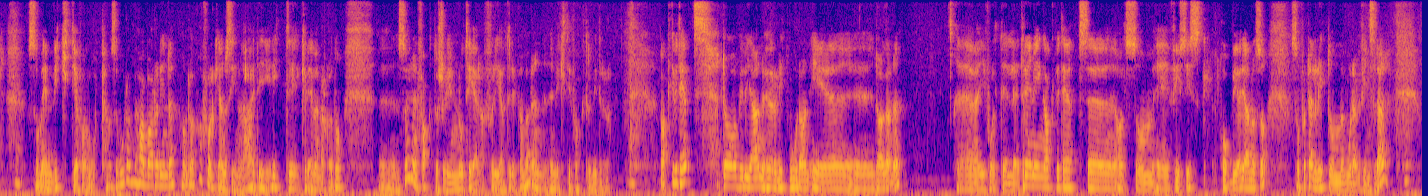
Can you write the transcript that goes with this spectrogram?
som er viktig å fange opp. Altså, Hvordan har barna dine det? Og da kan folk gjerne si nei, det er litt eh, krevende akkurat nå. Eh, Så er det en faktor som vi noterer, fordi det kan være en, en viktig faktor videre. Aktivitet. Da vil jeg gjerne høre litt hvordan er eh, dagene. I forhold til trening, aktivitet, alt som er fysisk. Hobbyer gjerne også, som forteller litt om hvor de befinner seg der.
